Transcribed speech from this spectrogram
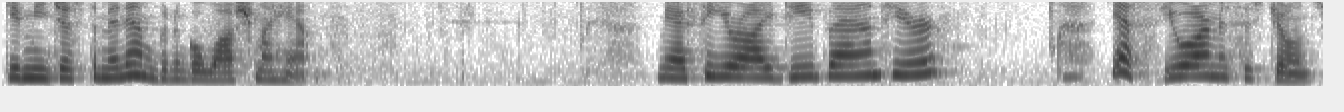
Give me just a minute. I'm going to go wash my hands. May I see your ID band here? Yes, you are Mrs. Jones.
